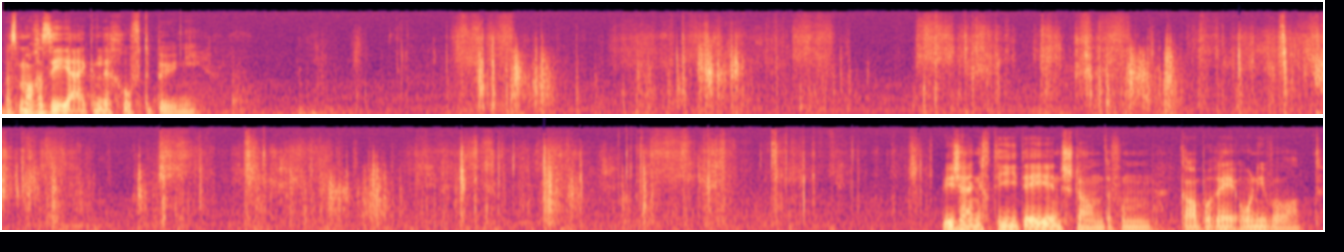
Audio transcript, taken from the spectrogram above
Was machen Sie eigentlich auf der Bühne? Wie ist eigentlich die Idee entstanden vom Cabaret ohne Wort?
